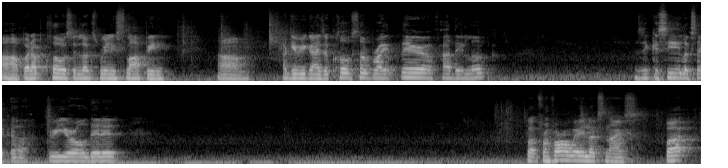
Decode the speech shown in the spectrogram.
uh, but up close it looks really sloppy. Um, I'll give you guys a close-up right there of how they look. As you can see, it looks like a three-year-old did it. But from far away, it looks nice. But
